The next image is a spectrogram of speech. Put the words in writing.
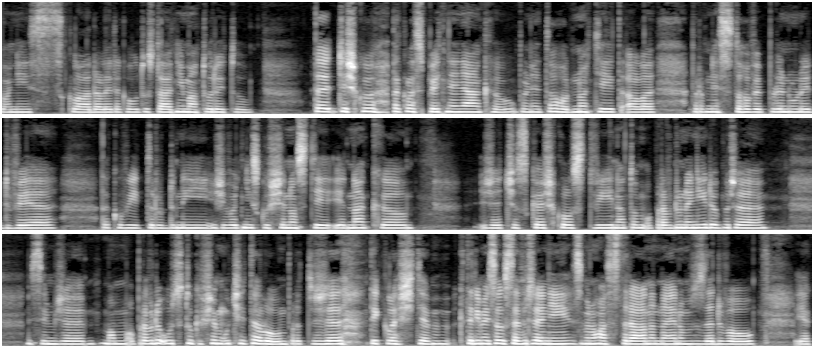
oni skládali takovou tu státní maturitu. To je těžko takhle zpětně nějak úplně to hodnotit, ale pro mě z toho vyplynuly dvě takové trudné životní zkušenosti. Jednak, že české školství na tom opravdu není dobře, Myslím, že mám opravdu úctu ke všem učitelům, protože ty kleště, kterými jsou sevřeni z mnoha stran, nejenom ze dvou, jak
